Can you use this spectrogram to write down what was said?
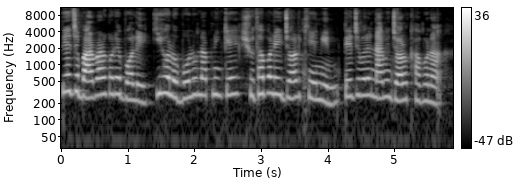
তেজ বারবার করে বলে, কি হলো? বলুন আপনি কে? সুধা বলে, "এই জল খেয়ে নিন। তেজ বলে, না, আমি জল খাব না।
